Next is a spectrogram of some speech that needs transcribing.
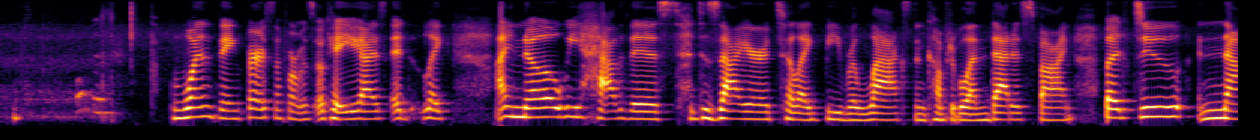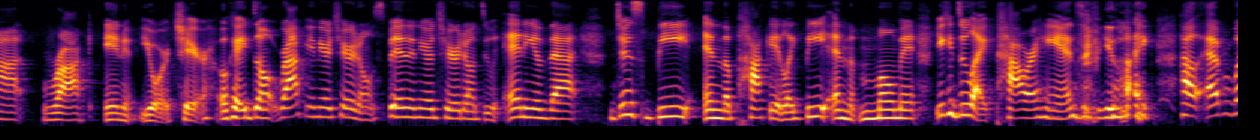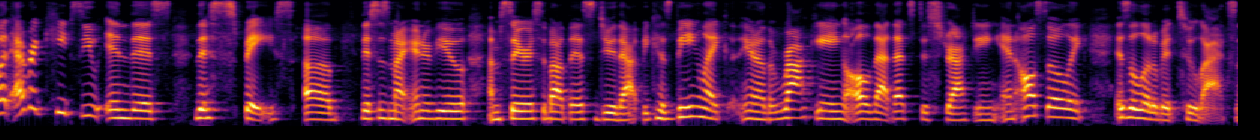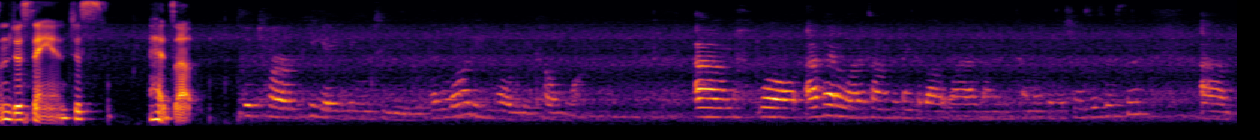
One thing first and foremost okay you guys it like i know we have this desire to like be relaxed and comfortable and that is fine but do not rock in your chair okay? Don't rock in your chair don't spin in your chair don't do any of that. Just be in the pocket like be in the moment. You can do like power hands if you like. However whatever keeps you in this this space of this is my interview. I'm serious about this. Do that because being like you know the rocking all that that's distracting. And also like is a little bit too lax. I'm just saying. Just heads up. The term mean to you, and why do you want to become one? Um, well, I've had a lot of time to think about why I wanted to become a physician's assistant. Um,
